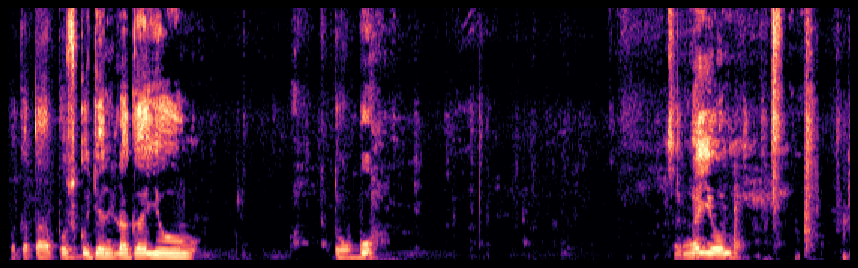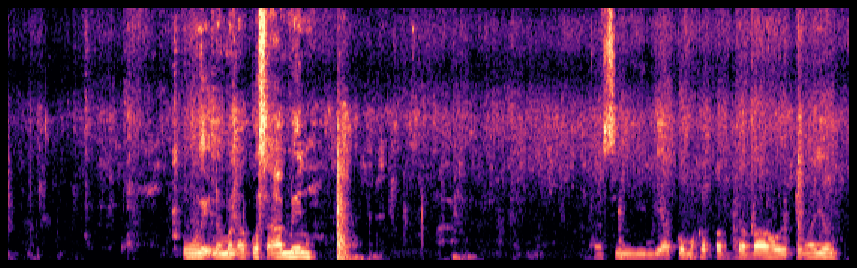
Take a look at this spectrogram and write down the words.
Pagkatapos ko dyan ilagay yung tubo. Sa ngayon, uwi naman ako sa amin. Kasi hindi ako makapagtrabaho ito ngayon.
